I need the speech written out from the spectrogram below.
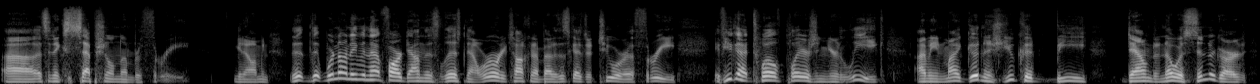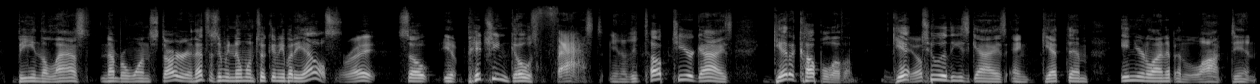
Uh, it's an exceptional number three. You know, I mean, th- th- we're not even that far down this list now. We're already talking about if this guy's a two or a three. If you got 12 players in your league, I mean, my goodness, you could be down to Noah Syndergaard being the last number one starter, and that's assuming no one took anybody else. Right. So you know, pitching goes fast. You know, the top tier guys get a couple of them. Get Yep. two of these guys and get them in your lineup and locked in.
